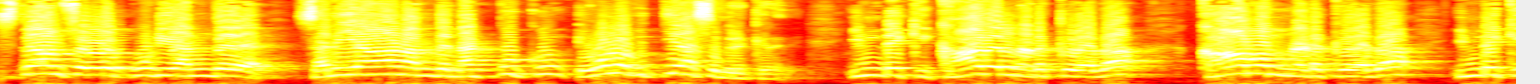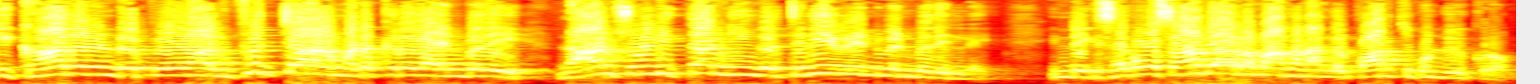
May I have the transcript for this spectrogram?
இஸ்லாம் சொல்லக்கூடிய அந்த சரியான அந்த நட்புக்கும் எவ்வளவு வித்தியாசம் இருக்கிறது? இன்றைக்கு காதல் நடக்கிறதா? காமம் நடக்கிறதா? இன்றைக்கு காதல் என்ற பெயரால் விபச்சாரம் நடக்கிறதா என்பதை நான் சொல்லித்தான் நீங்கள் தெரிய வேண்டும் என்பதில்லை. இன்றைக்கு சர்வசாதாரணமாக நாங்கள் பார்த்து கொண்டிருக்கிறோம்.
